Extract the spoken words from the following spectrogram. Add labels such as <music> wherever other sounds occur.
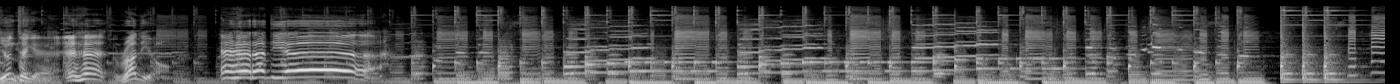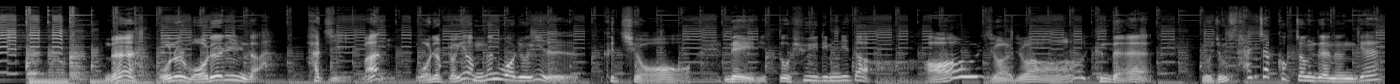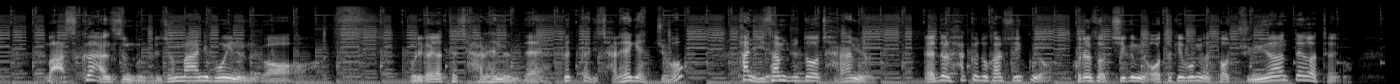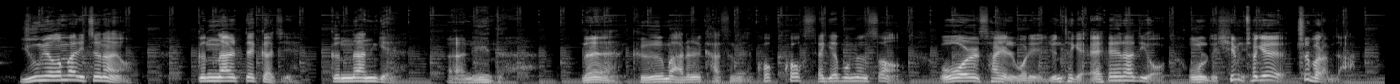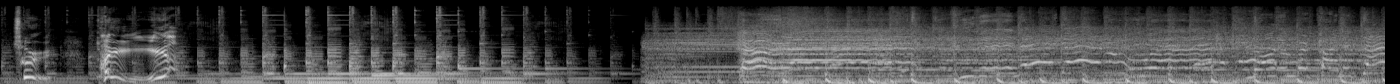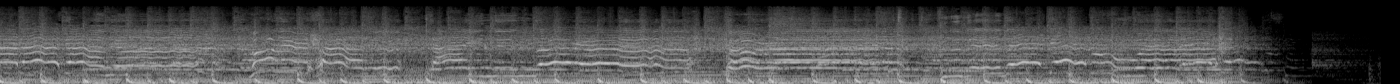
윤택의 에헤 라디오. 에헤 라디오! 네 오늘 월요일입니다 하지만 월요병이 없는 월요일 그쵸 내일이 또 휴일입니다 아우 좋아 좋아 근데 요즘 살짝 걱정되는 게 마스크 안 쓴 분들이 좀 많이 보이는 거. 우리가 여태 잘했는데 끝까지 잘해겠죠? 한 2, 3주 더 잘하면 애들 학교도 갈 수 있고요. 그래서 지금이 어떻게 보면 더 중요한 때 같아요. 유명한 말 있잖아요. 끝날 때까지 끝난 게 아니다. 네, 그 말을 가슴에 콕콕 새겨보면서 5월 4일 월요일 윤택의 에헤라디오 오늘도 힘차게 출발합니다. 출발!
